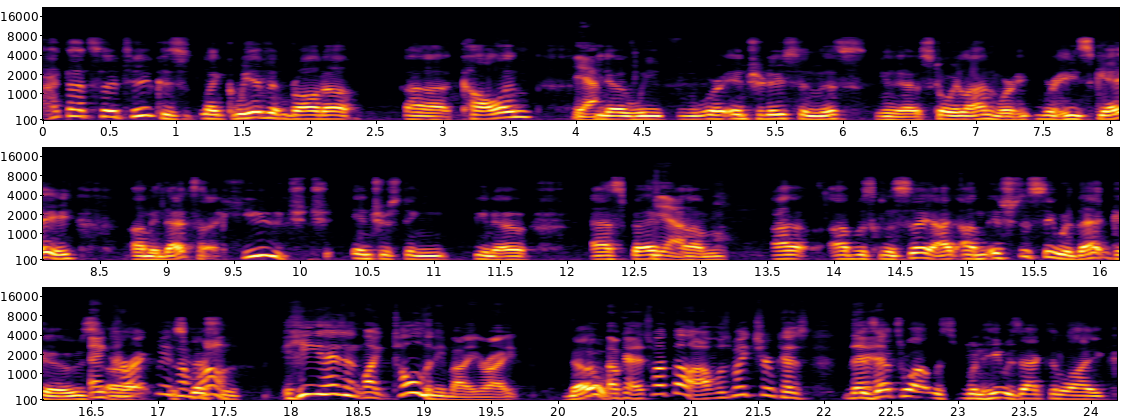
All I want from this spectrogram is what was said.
I thought so too because like we haven't brought up uh, Colin. Yeah. You know, we we're introducing this you know storyline where where he's gay. I mean, that's a huge, interesting you know aspect. Yeah. Um, I I was going to say I, I'm interested to see where that goes. And uh, correct me if I'm wrong. He hasn't like told anybody, right? No. Okay, that's what I thought. I was making sure because that, that's why it was when he was acting like,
